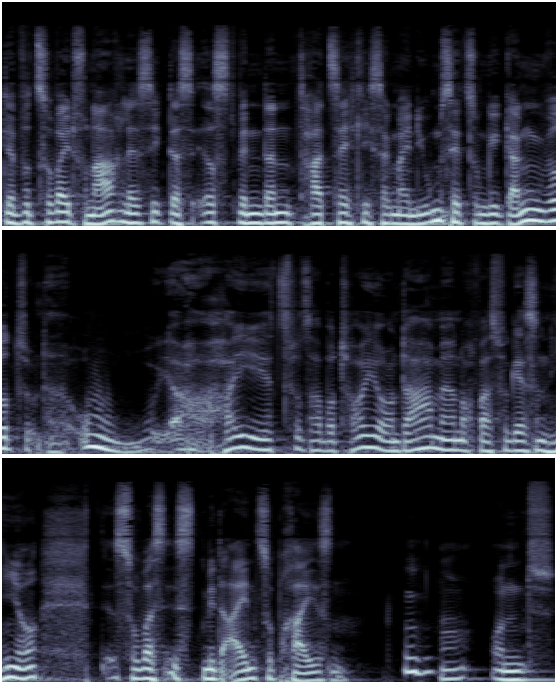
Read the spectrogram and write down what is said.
der wird so weit vernachlässigt, dass erst wenn dann tatsächlich, sagen wir mal, in die Umsetzung gegangen wird und dann, oh, ja, hey, jetzt wird's aber teuer und da haben wir ja noch was vergessen hier, sowas ist mit einzupreisen. Mhm. Und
